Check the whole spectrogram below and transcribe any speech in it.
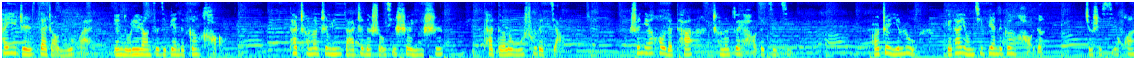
他一直在找余淮，也努力让自己变得更好。他成了知名杂志的首席摄影师，他得了无数的奖。十年后的他成了最好的自己，而这一路给他勇气变得更好的，就是喜欢。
